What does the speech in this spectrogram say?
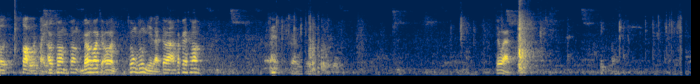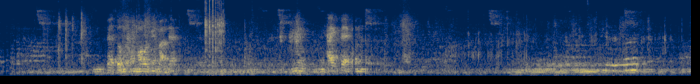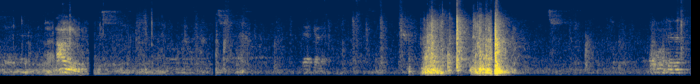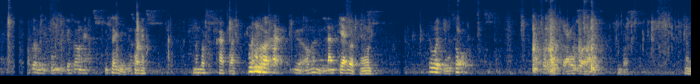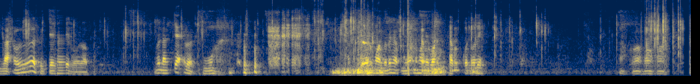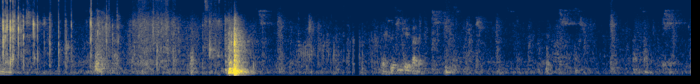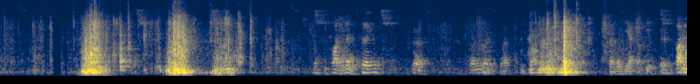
เอาซ่องมันไปเอาช่องช่องเดี๋ยวว่าจะเอ่อนช่วงช่วงนี้แหละแต่ว่าเอากาแฟช่องเจ้าว่าแฟส้มของหมอเป็นบาทเนี่ยนี่ใครแฟกันน้อยมันอยู่ เพิ่มอีกผมอีกเจ้าช่องเนี่ยไม่ใช่หนีเจ้าช่องเนี่ยมันบ่คักว่ะมันบ่คักเออเอามันดันแกะรถหูนตัวกินส้มต้องแข็งกว่านั่นละเออสุดใจเขาเฮ็ดบ่หรอกมันดันแกะรถหูเดี๋ยวน้ำมันก็ได้ครับเนื้อน้ำมันได้บ่ครับกดเอาเลย อะพอพอพอ เดี๋ยวซื้อที่กินกันเลย พ่อเงินเสื้อเออเงินเงินแต่บางทีอยากกิน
